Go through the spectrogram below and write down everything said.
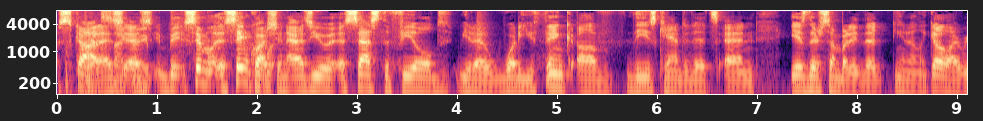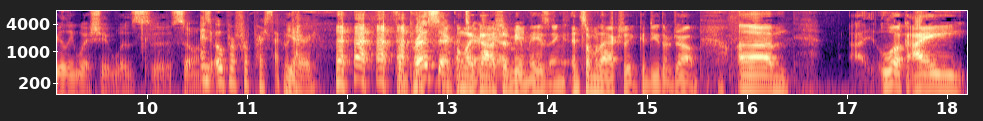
Scott, Yes, as, as similar, same question. As you assess the field, you know, what do you think of these candidates, and is there somebody that you know, like, oh, I really wish it was uh, so And Oprah for press secretary. for press secretary Oh my gosh, that'd be mean, amazing, and someone that actually could do their job. Um, I- look, I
